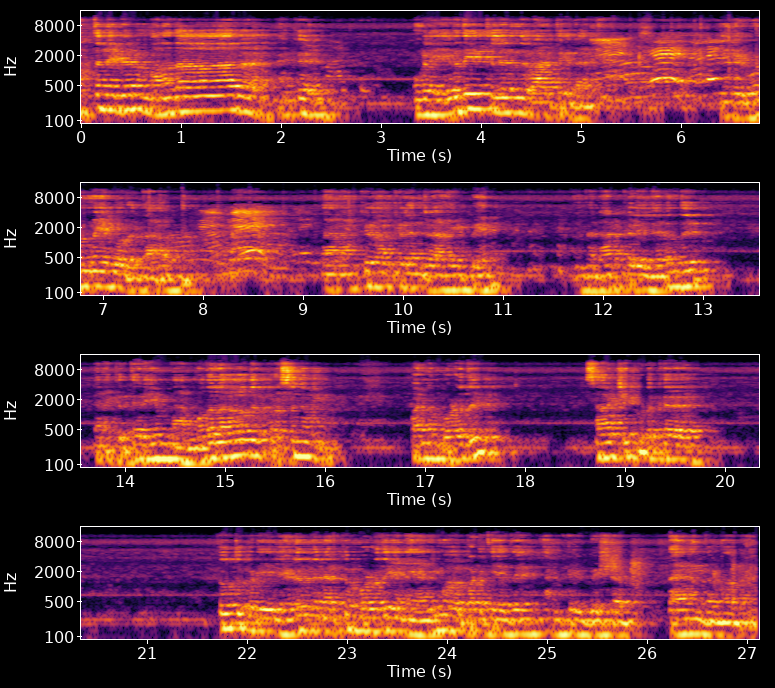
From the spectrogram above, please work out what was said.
அத்தனை பேரும் மனதார அங்கிள் உங்களை இருதயத்திலிருந்து வாழ்த்துகிறார். நீங்கள் உண்மையில் ஒரு தகவல் நான் அங்கிள் அங்கிள் என்று அழைப்பேன். இந்த நாட்களில் இருந்து எனக்கு தெரியும் நான் முதலாவது பிரசங்கம் பண்ணும் பொழுது சாட்சி கொடுக்க தூத்துக்குடியில் எழுந்து நிற்கும் பொழுது என்னை அறிமுகப்படுத்தியது அங்கிள் பிஷப் தயானந்தம் அவர்கள்.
